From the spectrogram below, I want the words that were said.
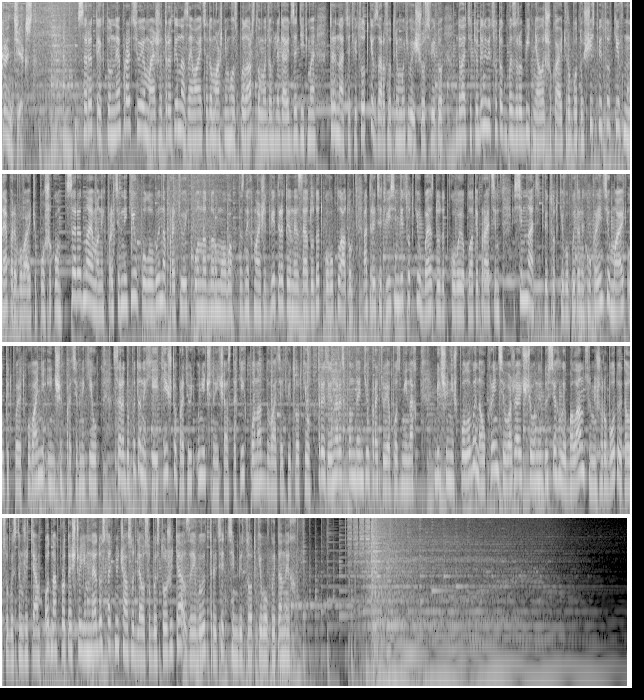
Контекст. Серед тих, хто не працює, майже третина займається домашнім господарством і доглядають за дітьми. 13% зараз отримують вищу освіту. 21% безробітні, але шукають роботу. 6% не перебувають у пошуку. Серед найманих працівників половина працюють понаднормово. З них майже дві третини за додаткову плату, а 38% без додаткової оплати праці. 17% опитаних українців мають у підпорядкуванні інших працівників. Серед опитаних є й ті, що працюють у нічний час, таких понад 20%. Третина респондентів працює по змінах. Більше ніж половина українців вважають, що вони досягли балансу між роботою та особистим життям. Однак про те, що їм недостатньо часу для особистого життя, заявили 37% опитаних.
